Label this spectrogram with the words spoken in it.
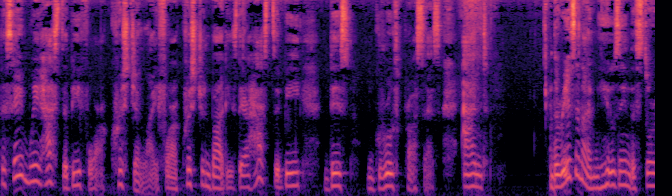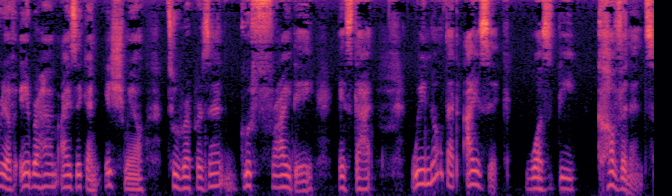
The same way has to be for our Christian life, for our Christian bodies. There has to be this growth process. And the reason I'm using the story of Abraham, Isaac, and Ishmael to represent Good Friday is that we know that Isaac was the covenant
